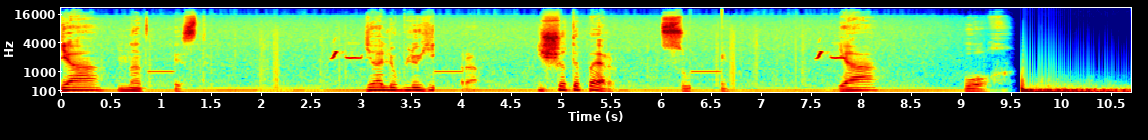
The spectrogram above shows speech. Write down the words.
Я нацист. Я люблю Гітлера. І що тепер, суки? Я Бог.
